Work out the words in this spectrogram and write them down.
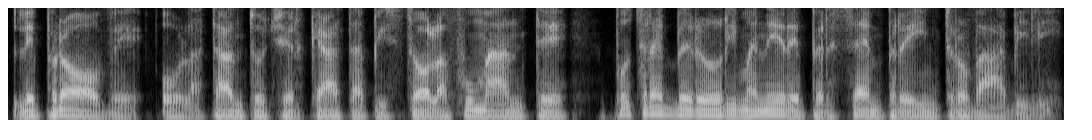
le prove o la tanto cercata pistola fumante potrebbero rimanere per sempre introvabili.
